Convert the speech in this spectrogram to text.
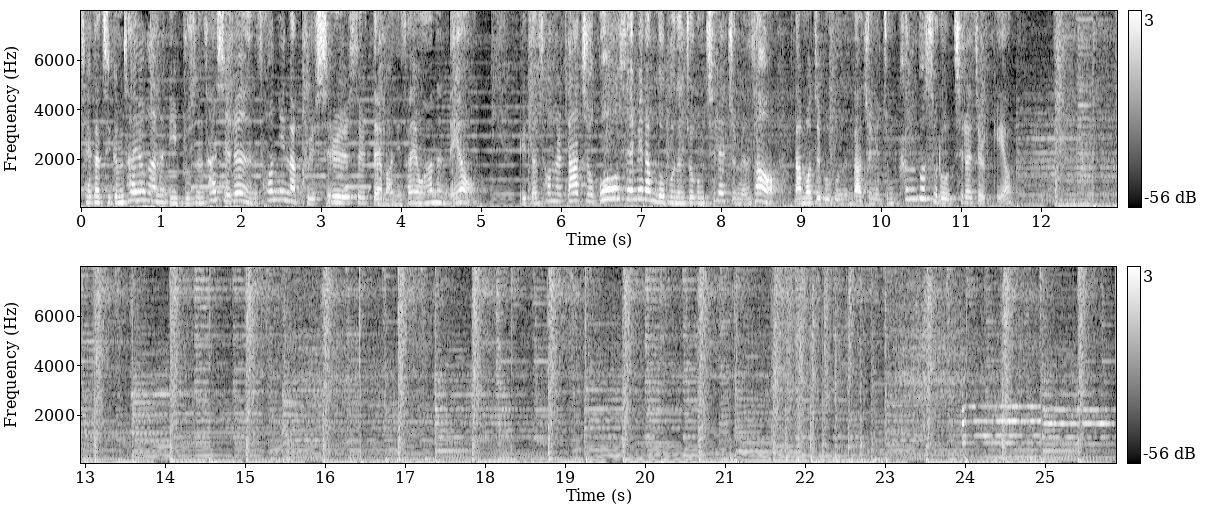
제가 지금 사용하는 이 붓은 사실은 선이나 글씨를 쓸 때 많이 사용하는데요. 일단 선을 따주고 세밀한 부분은 조금 칠해주면서 나머지 부분은 나중에 좀 큰 붓으로 칠해줄게요.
